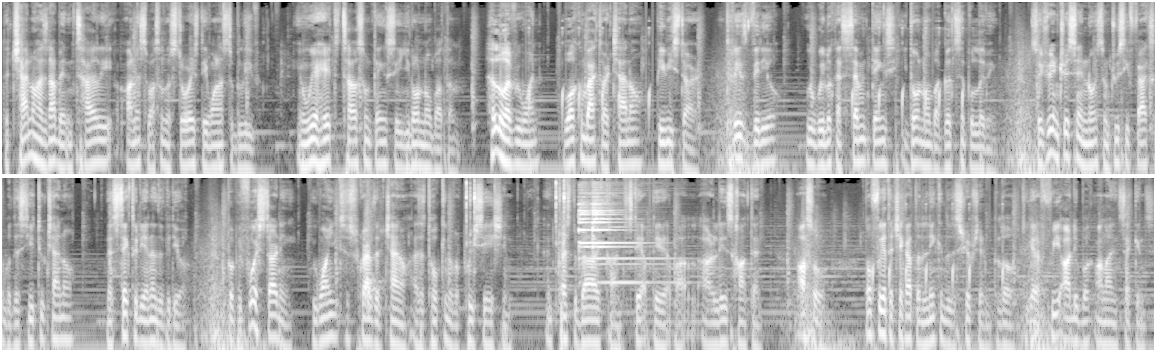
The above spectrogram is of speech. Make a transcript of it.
The channel has not been entirely honest about some of the stories they want us to believe, and we are here to tell some things that you don't know about them. Hello everyone, welcome back to our channel, BB Star. Today's video, we will be looking at 7 things you don't know about Good Simple Living. So if you're interested in knowing some juicy facts about this YouTube channel, then stick to the end of the video. But before starting, we want you to subscribe to the channel as a token of appreciation and press the bell icon to stay updated about our latest content. Also, don't forget to check out the link in the description below to get a free audiobook online in seconds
